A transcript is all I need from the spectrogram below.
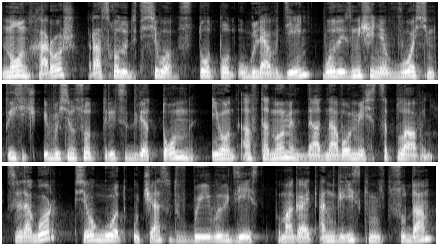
но он хорош, расходует всего 100 тонн угля в день, водоизмещение 8832 тонны, и он автономен до одного месяца плавания. Светогор всего год участвует в боевых действиях, помогает английским судам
